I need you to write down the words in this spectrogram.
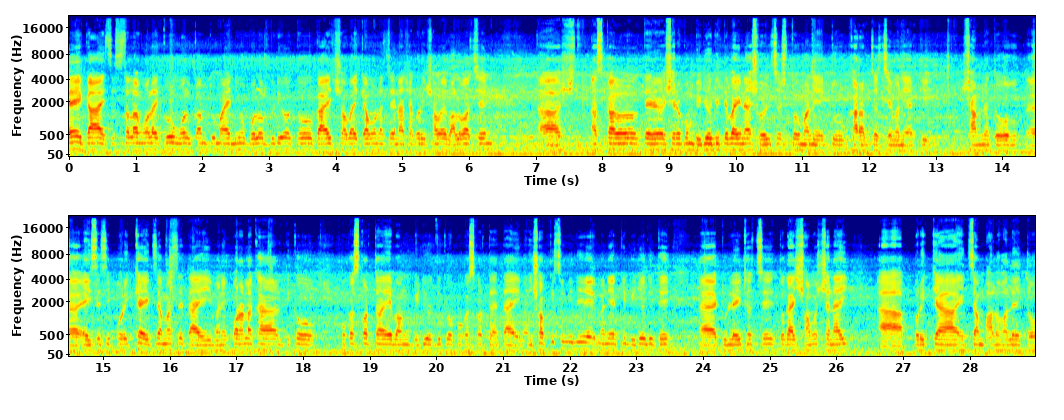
হে গাইস আসসালামু আলাইকুম welcome to my new blog video তো গাইস সবাই কেমন আছেন? আশা করি সবাই ভালো আছেন। আজকাল সেরকম ভিডিও দিতে পারি না। শরীর স্বাস্থ্য মানে একটু খারাপ যাচ্ছে মানে আর কি। সামনে তো এইচএসসি পরীক্ষা এক্সাম আছে, তাই মানে পড়ালেখার দিকেও ফোকাস করতে হয় এবং ভিডিওর দিকেও ফোকাস করতে হয়। তাই মানে সব কিছু মিলিয়ে মানে আর কি ভিডিও দিতে একটু লেট হচ্ছে। তো গাইস সমস্যা নাই। পরীক্ষা এক্সাম ভালো হলে তো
